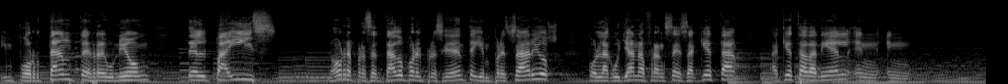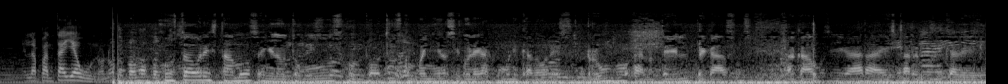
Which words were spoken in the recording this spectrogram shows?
importante reunión del país, ¿no? representado por el presidente y empresarios con la Guyana francesa. Aquí está, aquí está Daniel en, en- en la pantalla 1, ¿no? Justo ahora estamos en el autobús junto a otros compañeros y colegas comunicadores rumbo al Hotel Pegasus. Acabamos de llegar a esta República de,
